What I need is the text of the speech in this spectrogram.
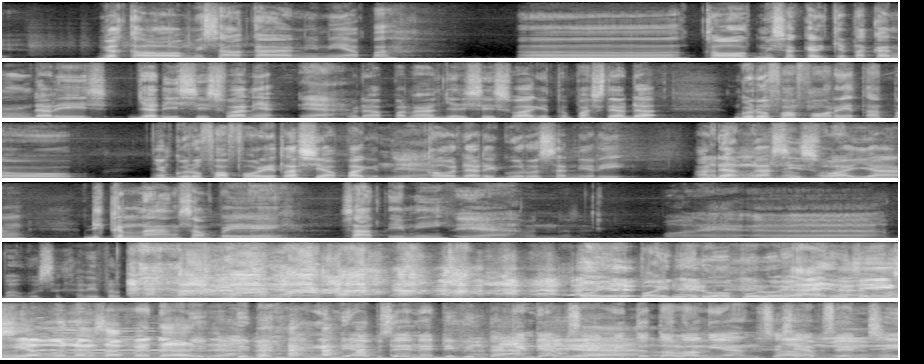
Iya. Enggak kalau misalkan ini apa? eh kalau misalkan kita kan dari jadi siswa nih Ya. udah pernah jadi siswa gitu pasti ada guru favorit atau nya guru favorit lah siapa gitu. Iya. Kalau dari guru sendiri Ada nggak siswa favorit? yang dikenang sampai saat ini? Iya, bener. Boleh, eh bagus sekali pertanyaannya. Poin poinnya 20 ya. kan, Anjing siapa menang sampai dah. Dibintangin di absennya, dibintangin di absen Iya, itu tolong yang sesi Paham, absensi.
